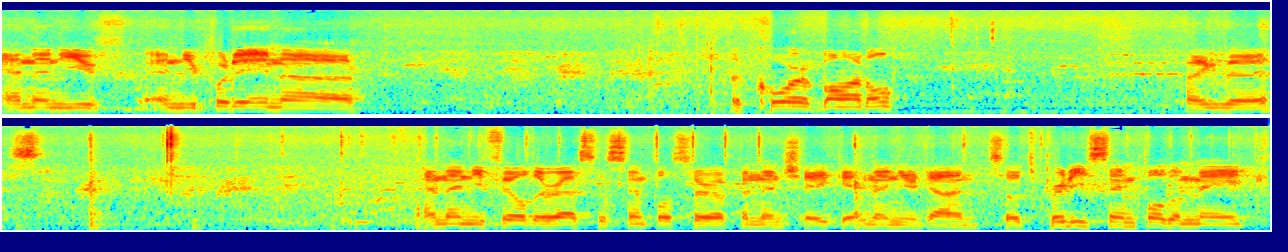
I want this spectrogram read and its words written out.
and then you and you put it in a, a quart bottle like this and then you fill the rest with simple syrup and then shake it and then you're done. So it's pretty simple to make.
